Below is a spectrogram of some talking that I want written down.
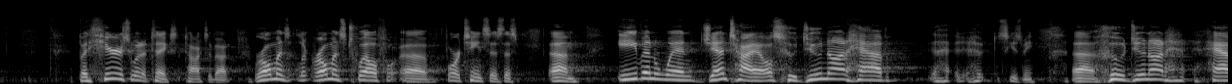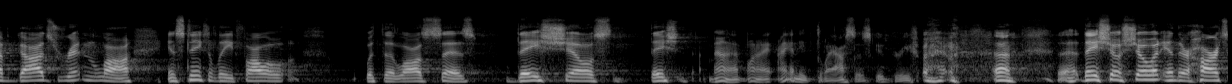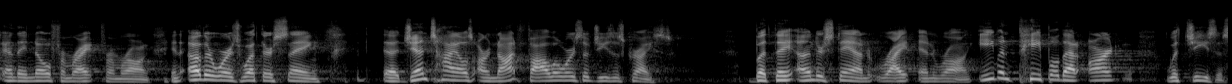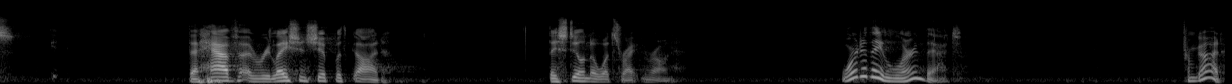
But here's what it takes, it talks about. Romans, Romans 12, uh, 14 says this um, Even when Gentiles who do not have excuse me, uh, who do not have God's written law instinctively follow what the law says, they shall, they sh- man, I, I need glasses, good grief. uh, they shall show it in their hearts and they know from right from wrong. In other words, what they're saying, uh, Gentiles are not followers of Jesus Christ, but they understand right and wrong. Even people that aren't with Jesus, that have a relationship with God, they still know what's right and wrong. Where do they learn that? From God.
